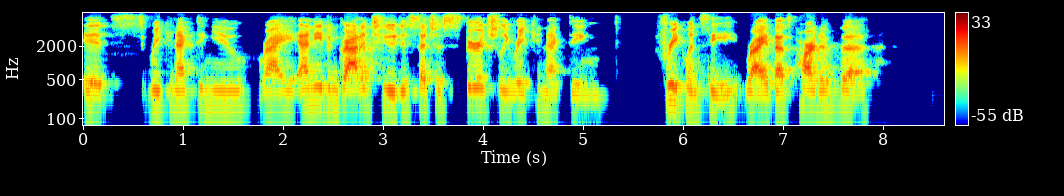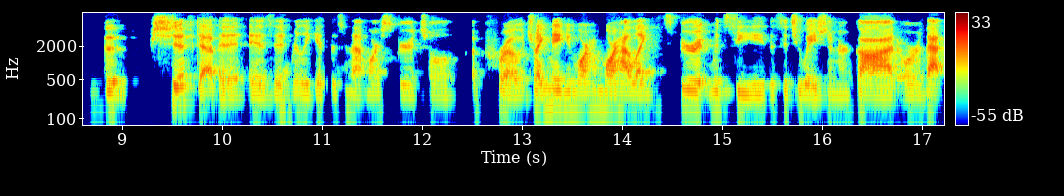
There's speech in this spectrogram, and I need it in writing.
it's reconnecting you, right? And even gratitude is such a spiritually reconnecting frequency, right? That's part of the the shift of it is it really gets us in that more spiritual approach like maybe more more how like spirit would see the situation or god or that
